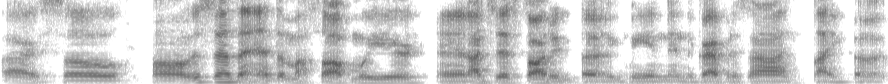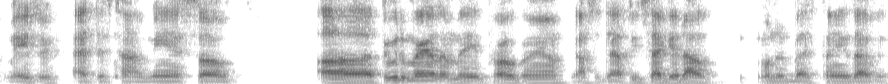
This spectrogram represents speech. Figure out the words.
All right, so um, this is at the end of my sophomore year, and I just started uh, being in the graphic design like uh, major at this time being. So uh, through the Maryland Made program, y'all should definitely check it out. One of the best things ever.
